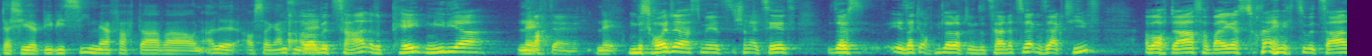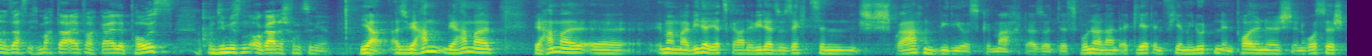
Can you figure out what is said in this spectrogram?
dass hier BBC mehrfach da war und alle aus der ganzen Aber Welt. bezahlt, also Paid Media Nee. macht ihr eigentlich nicht. Nee. Und bis heute hast du mir jetzt schon erzählt, selbst ihr seid ja auch mittlerweile auf den sozialen Netzwerken sehr aktiv, aber auch da verweigerst du eigentlich zu bezahlen und sagst, ich mache da einfach geile Posts und die müssen organisch funktionieren. Ja, also wir haben, wir haben mal, wir haben mal äh, immer mal wieder, jetzt gerade wieder so 16 Sprachenvideos gemacht. Also das Wunderland erklärt in vier Minuten in Polnisch, in Russisch.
